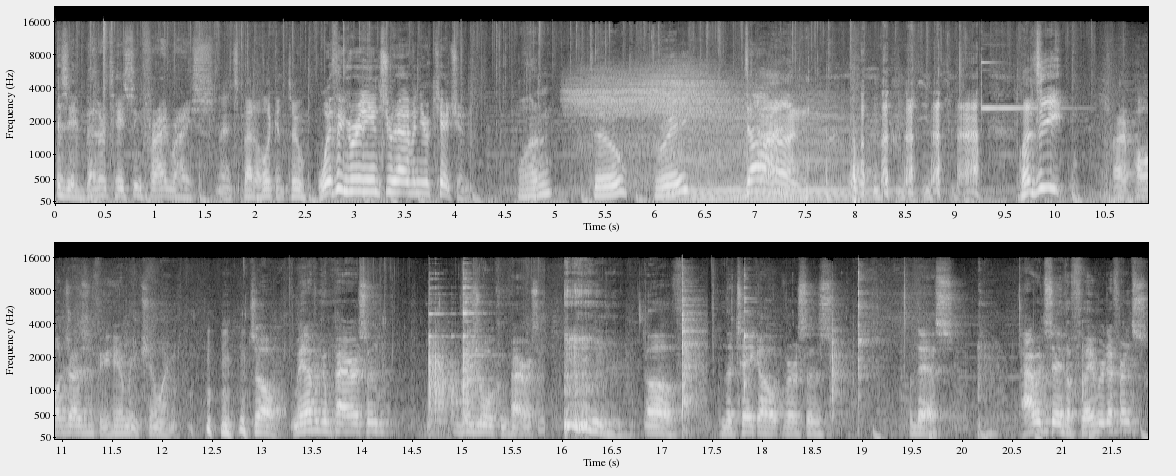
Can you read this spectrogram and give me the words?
is a better tasting fried rice. And it's better looking too. With ingredients you have in your kitchen. One, two, three. Done. Let's eat. I apologize if you hear me chewing. so, we have a comparison, visual comparison, of the takeout versus this. I would say the flavor difference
